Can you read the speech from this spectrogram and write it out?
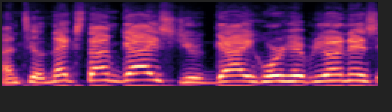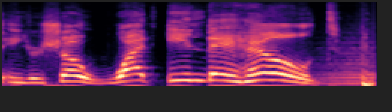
Until next time, guys, your guy Jorge Briones in your show, What in the Health?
